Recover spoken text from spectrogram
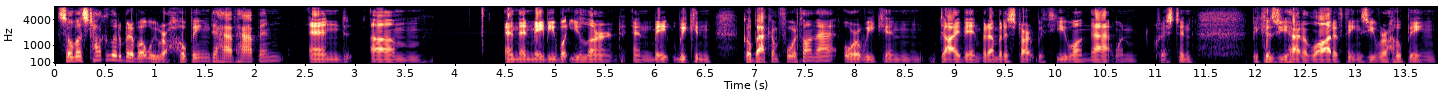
So let's talk a little bit about what we were hoping to have happen and um and then maybe what you learned and may, we can go back and forth on that or we can dive in but i'm going to start with you on that one kristen because you had a lot of things you were hoping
